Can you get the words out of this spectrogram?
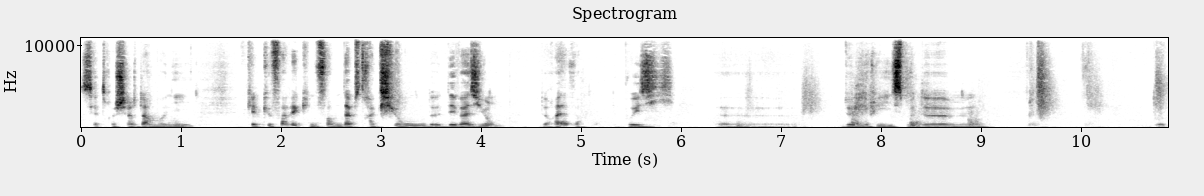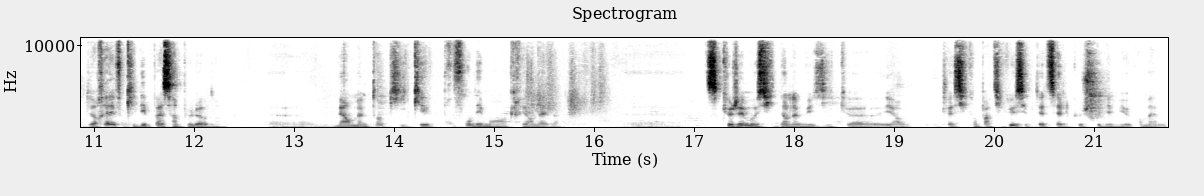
cette recherche d'harmonie, quelquefois avec une forme d'abstraction, d'évasion, de, rêve, de poésie, euh, de lyrisme, de, de, rêve qui dépasse un peu l'homme, euh, mais en même temps qui, est profondément ancré en elle. Euh, ce que j'aime aussi dans la musique, et en classique en particulier, c'est peut-être celle que je connais mieux quand même,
